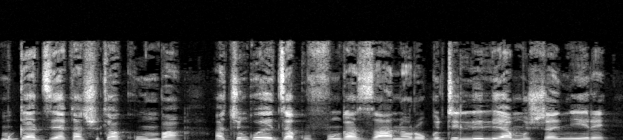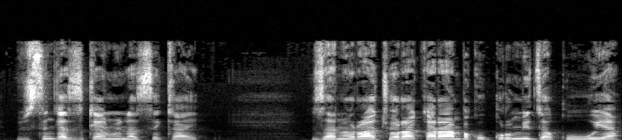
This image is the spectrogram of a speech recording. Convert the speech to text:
mugadzi akasvika kumba achingoedza kufunga zano rokuti lili amushanyire zvisingazikanwi nasekai. Zano racho rakaramba kukurumidza kuuya.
